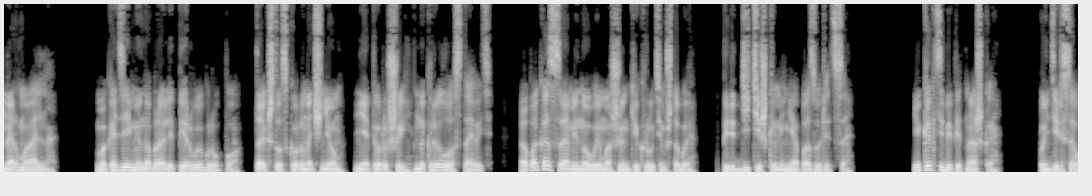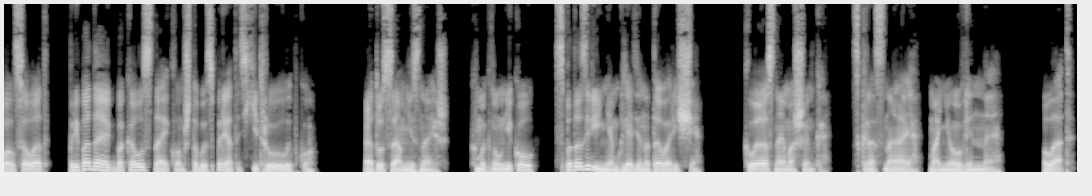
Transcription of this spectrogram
«Нормально. В академию набрали первую группу, так что скоро начнем неоперышей на крыло ставить. А пока сами новые машинки крутим, чтобы перед детишками не опозориться. «И как тебе пятнашка?» — поинтересовался Лад, припадая к бокалу с тайклом, чтобы спрятать хитрую улыбку. «А то сам не знаешь», — хмыкнул Никол, с подозрением глядя на товарища. «Классная машинка. Скоростная, маневренная. Лад,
